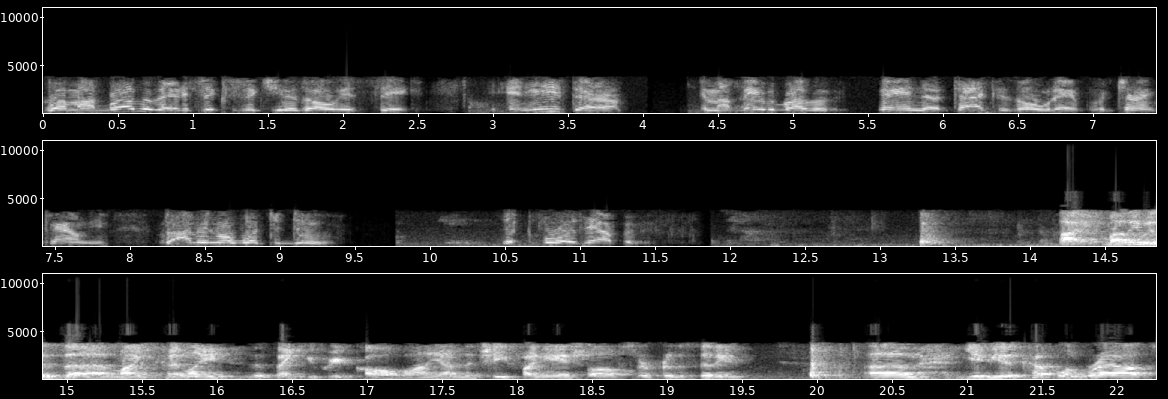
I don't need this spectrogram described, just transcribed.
Well, my brother that is 66 years old is sick, and he's there and my baby brother paying the taxes over there for Tarrant County. So I didn't know what to do before it happened. Hi, my name is uh, Mike Finley. Thank you for your call, Bonnie. I'm the Chief Financial Officer for the city. Um, give you a couple of routes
